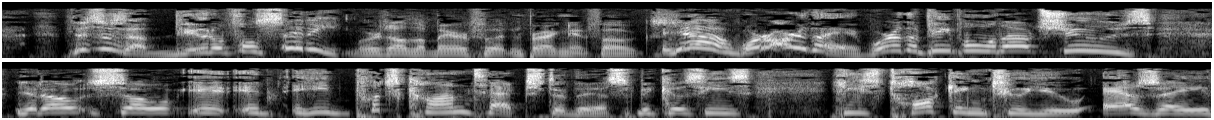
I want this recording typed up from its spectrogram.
this is a beautiful city. Where's all the barefoot and pregnant folks? Yeah, where are they? Where are the people without shoes? You know, so it, it he puts context to this because he's he's talking to you as a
